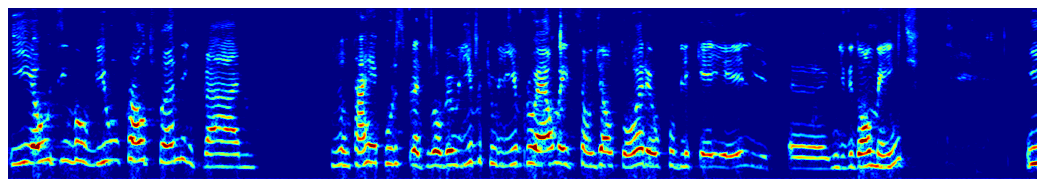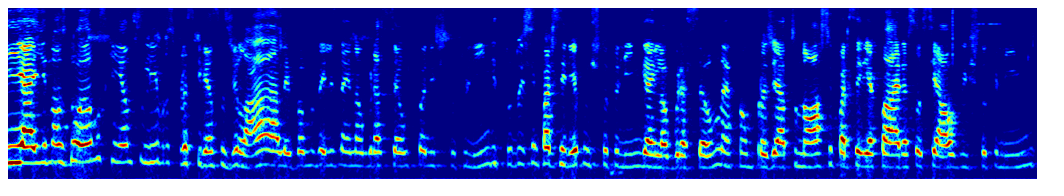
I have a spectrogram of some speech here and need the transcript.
e eu desenvolvi um crowdfunding para juntar recursos para desenvolver o livro, que o livro é uma edição de autor, eu publiquei ele uh, individualmente. E aí nós doamos 500 livros para as crianças de lá, levamos eles na inauguração que foi no Instituto Ling, tudo isso em parceria com o Instituto Ling, a inauguração, né? Foi um projeto nosso em parceria com a área social do Instituto Ling.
